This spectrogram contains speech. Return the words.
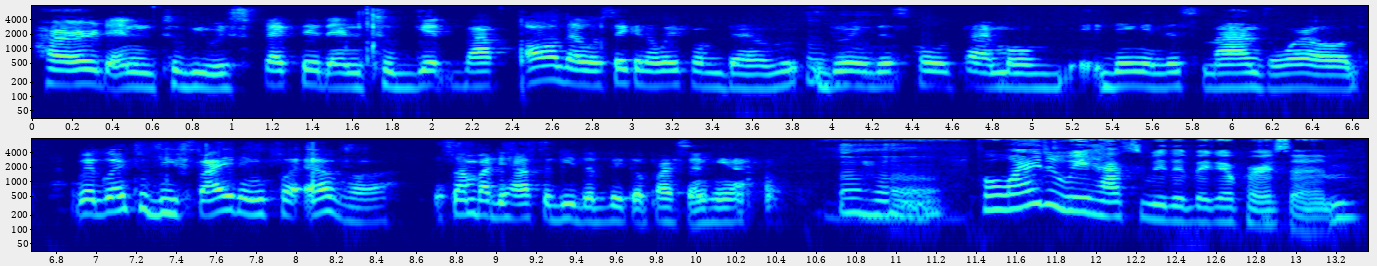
heard and to be respected and to get back all that was taken away from them mm-hmm. during this whole time of being in this man's world, we're going to be fighting forever. Somebody has to be the bigger person here. Mm-hmm. but why do we have to be the bigger person?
